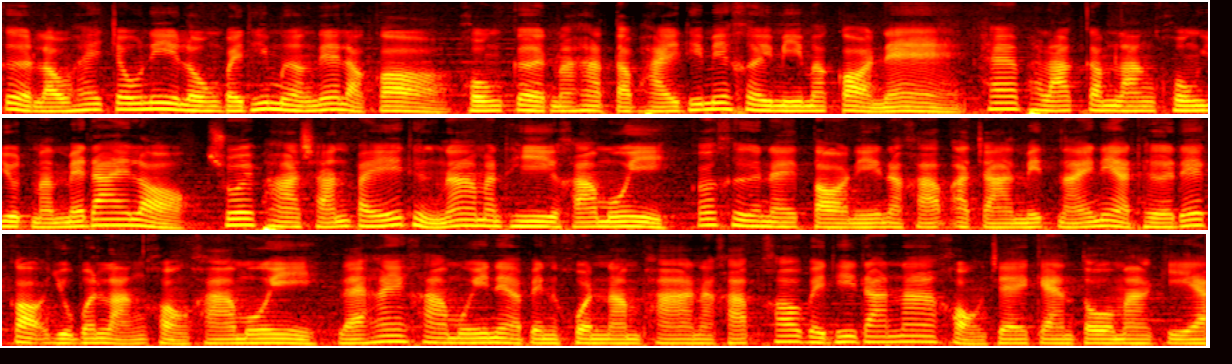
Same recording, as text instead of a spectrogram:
เกิดเราให้เจ้าหนี้ลงไปที่เมืองได้แล้วก็ คงเกิดมหัตภัยที่ไม่เคยมีมาก่อนแน่ แค่พลักกำลังคงหยุดมันไม่ได้หรอก ช่วยพาฉันไปให้ถึงหน้ามันทีคามุย ก็คือในตอนนี้นะครับอาจารย์มิดไนท์เนี่ยเธอได้เกาะอยู่บนหลังของคามุย และให้คามุยเนี่ยเป็นคนนำพานะครับเข้าไปที่ด้านหน้าของแจแกนโตมาเกีย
